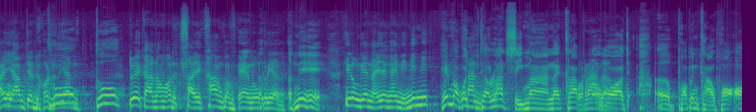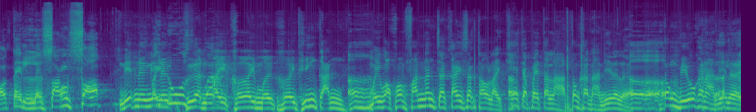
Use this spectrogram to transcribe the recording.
พยายามจะโดดถูเรียนกถูก ด้วยการนำมอเตอร์ไซค์ข้ามกำแพงโรงเรียน นี่ ที่โรงเรียนไหนยังไงนี่นิดๆเห็นบอกว่าอสั้ยู่แถวราชสีมานะครับโคราชเหรอ พอเอ่อพอเป็นข่าวพออเต้นแล้วสังสอบนิดนึงนิดนึงไปดูสิเพื่อนว่า ไม่เคยไม่เคยทิ้งกัน ไม่ว่าความฝันนั้นจะไกลสักเท่าไหร่แค่จะไปตลาดต้องขนาดนี้เลยเหรอต้องบิ้วขนาดนี้เลย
